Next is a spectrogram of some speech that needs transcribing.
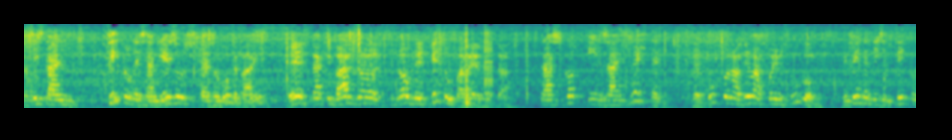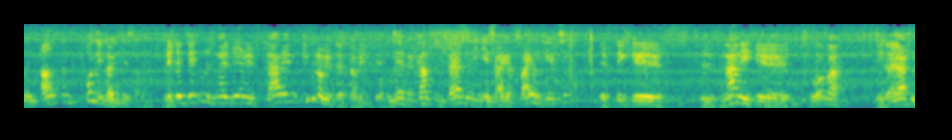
das ist ein Titel des Herrn Jesus, der so wunderbar ist, To jest taki bardzo cudowny tytuł Pana Jezusa, dass Gott ihn sein Knecht nennt. że Bóg go nazywa swoim sługą. Wir finden diesen Titel im Alten und im Neuen Testament. Ten tytuł znajdujemy w Starym i w Nowym Testamencie. In sehr bekannten Versen in Jesaja 42 W tych e, e, znanych e, słowach Izajaszu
